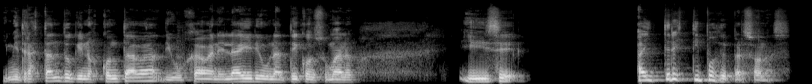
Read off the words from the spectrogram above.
Y mientras tanto que nos contaba, dibujaba en el aire una T con su mano. Y dice, hay tres tipos de personas.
